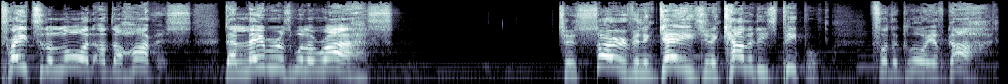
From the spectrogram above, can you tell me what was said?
Pray to the Lord of the harvest that laborers will arise to serve and engage and encounter these people for the glory of God.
